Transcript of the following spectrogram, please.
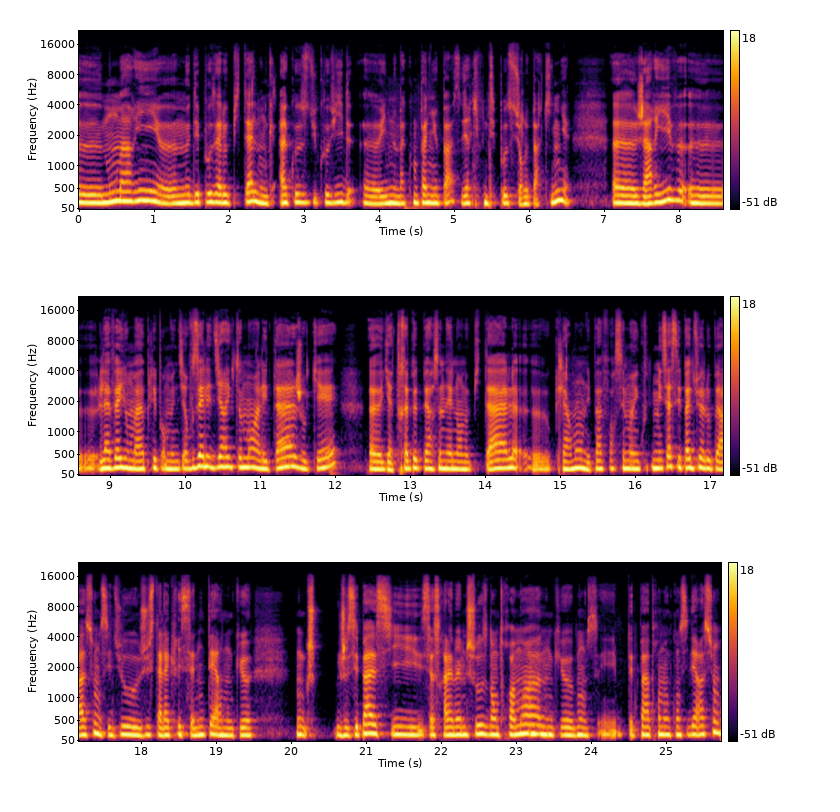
Euh, mon mari euh, me dépose à l'hôpital, donc à cause du Covid, euh, il ne m'accompagne pas, c'est-à-dire qu'il me dépose sur le parking. J'arrive, la veille on m'a appelé pour me dire vous allez directement à l'étage, ok. Euh, Il y a très peu de personnel dans l'hôpital, euh, clairement on n'est pas forcément écouté. Mais ça c'est pas dû à l'opération, c'est dû au- juste à la crise sanitaire. Donc, euh, donc je, je sais pas si ça sera la même chose dans trois mois, Mhm. donc euh, bon c'est peut-être pas à prendre en considération.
